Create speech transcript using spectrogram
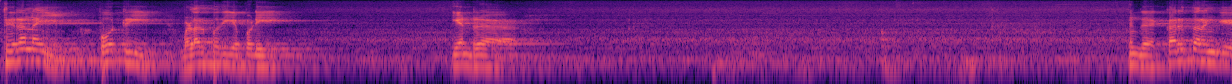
திறனை போற்றி வளர்ப்பது எப்படி? என்ற இந்த கருத்தரங்கு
